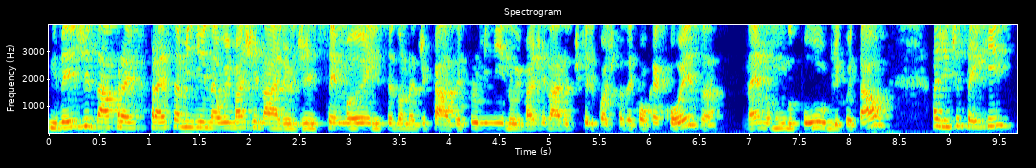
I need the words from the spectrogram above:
em vez de dar para essa menina o imaginário de ser mãe, ser dona de casa, e para o menino o imaginário de que ele pode fazer qualquer coisa, né, no mundo público e tal, a gente tem que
